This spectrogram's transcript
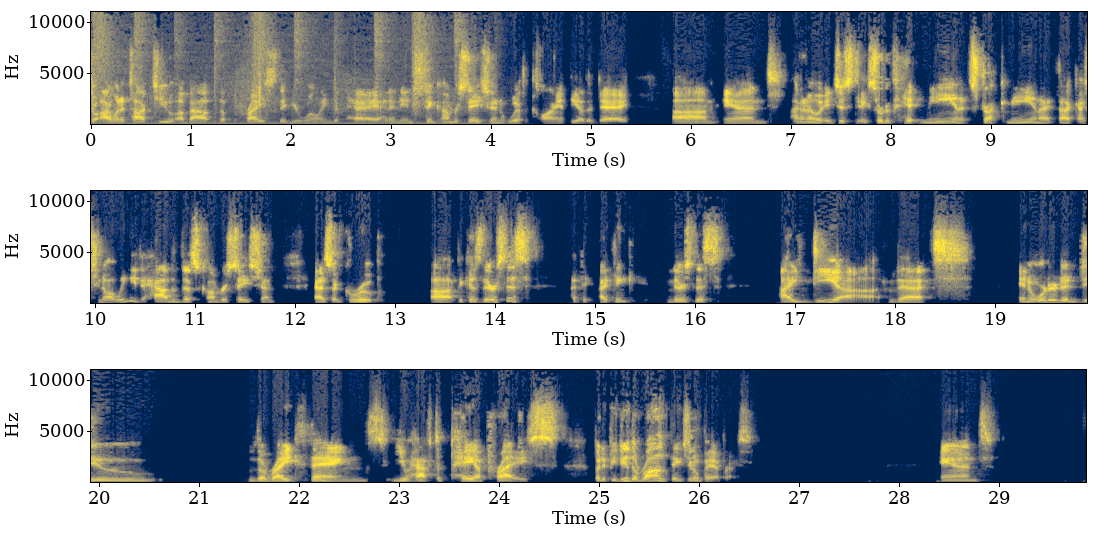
So I want to talk to you about the price that you're willing to pay. I had an interesting conversation with a client the other day. Um, and I don't know, it just it sort of hit me and it struck me. And I thought, gosh, you know what? We need to have this conversation as a group uh, because there's this, I think, I think there's this idea that in order to do the right things, you have to pay a price. But if you do the wrong things, you don't pay a price. And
